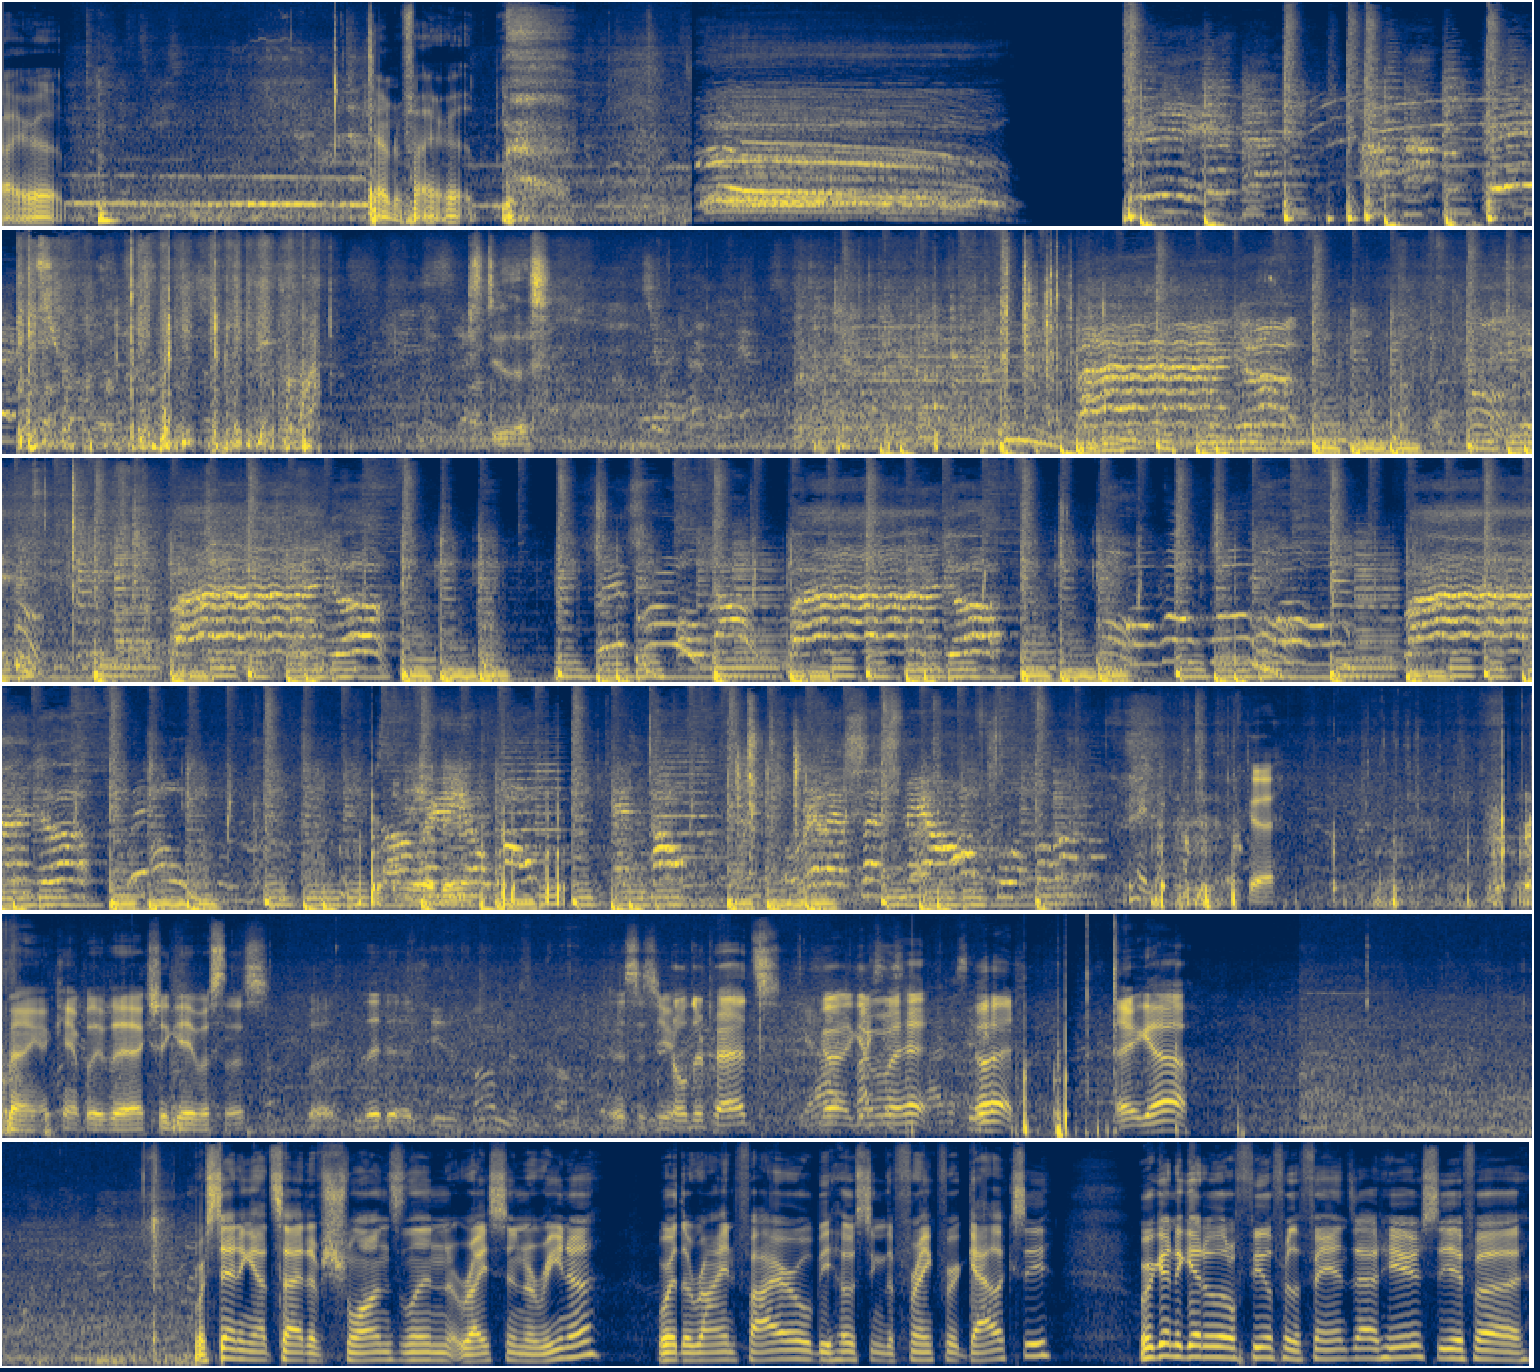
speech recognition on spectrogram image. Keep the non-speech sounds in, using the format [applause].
fire up. Time to fire up. Let's do this. Okay. Bang, I can't believe they actually gave us this, but they did. This is your shoulder pads? go ahead, give them a hit. Go ahead. There you go. We're standing outside of Schauinsland-Reisen-Arena, where the Rhein Fire will be hosting the Frankfurt Galaxy. We're going to get a little feel for the fans out here, see if uh,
